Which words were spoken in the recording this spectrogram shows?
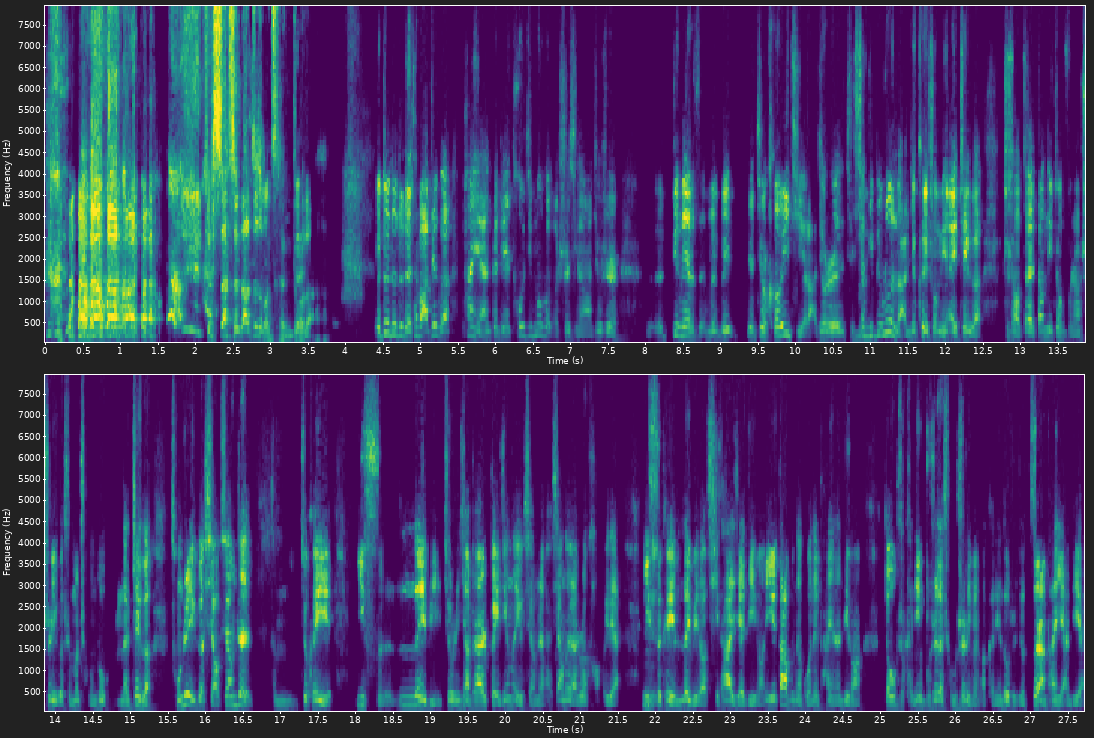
就上升到这种程度了。呃，对对对对，他把这个攀岩跟这些偷鸡摸狗的事情啊，就是呃并列为为就是合为一体了，就是就相提并论了，你就可以说明，哎，这个至少在当地政府上是一个什么程度？那这个从这一个小乡镇，他们就可以以此类比，就是你想这还是北京的一个乡镇，还相对来说好一点，以此可以类比到其他一些地方，因为大部分的国内攀岩的地方都是肯定不是在城市里面嘛，肯定都是就自然攀岩地，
